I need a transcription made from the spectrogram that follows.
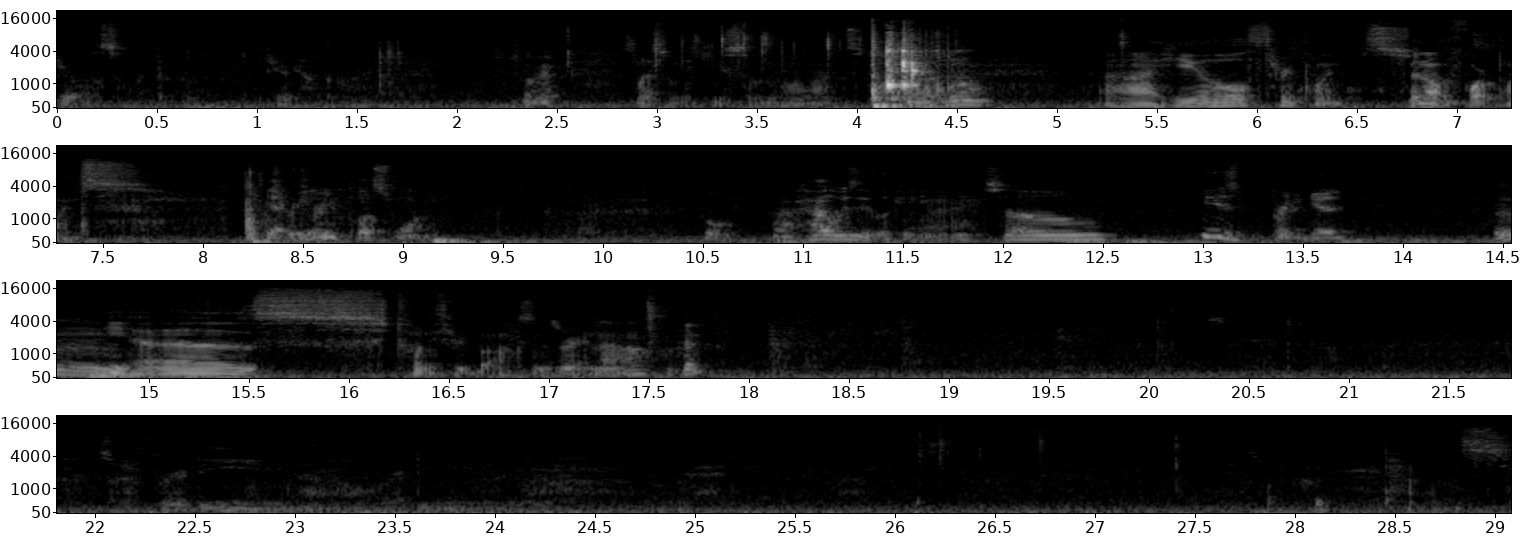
He'll also whip Fury off the Gladiator. Okay. Might as well make use of all that stuff. Well. Uh, heal three points. No, four points. Yeah, three, plus one. Cool. Uh, how is he looking at? So he's pretty good. Mm, he has 23 boxes right now. Okay. So I redeem now, Rhadeim, Rhadeim. So I could pounce.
